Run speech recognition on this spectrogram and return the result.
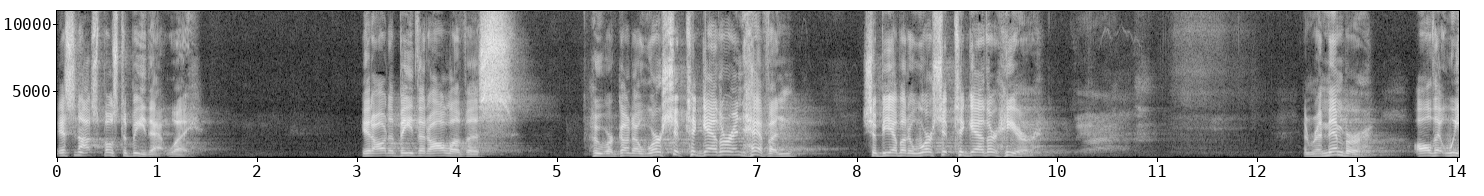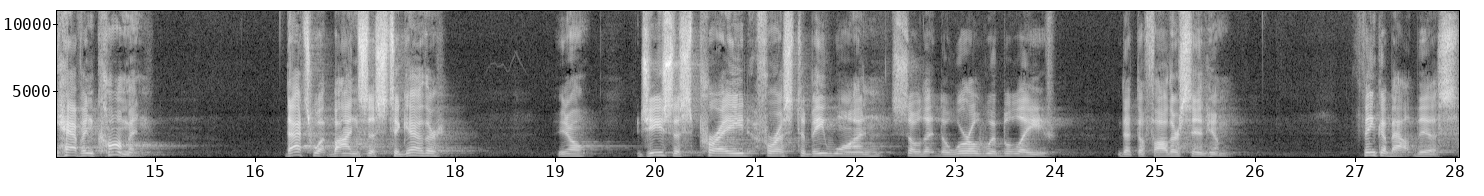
It's not supposed to be that way. It ought to be that all of us who are going to worship together in heaven should be able to worship together here. And remember all that we have in common. That's what binds us together. You know, Jesus prayed for us to be one so that the world would believe that the Father sent him. Think about this.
